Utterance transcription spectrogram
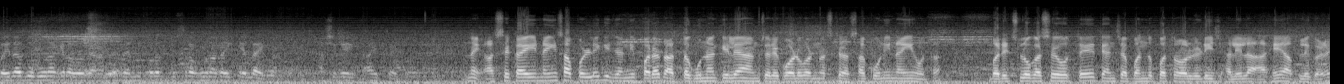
पहिला जो गुन्हा केला होता त्यानंतर त्यांनी परत दुसरा गुन्हा काही केला आहे का? असे काही आहेत काय नाही असे काही नाही सापडले की ज्यांनी परत आत्ता गुन्हा केला आहे आमच्या रेकॉर्डवर नसते असा कोणी नाही होता. बरेच लोक असे होते त्यांचं बंदपत्र ऑलरेडी झालेलं आहे आपल्याकडे.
